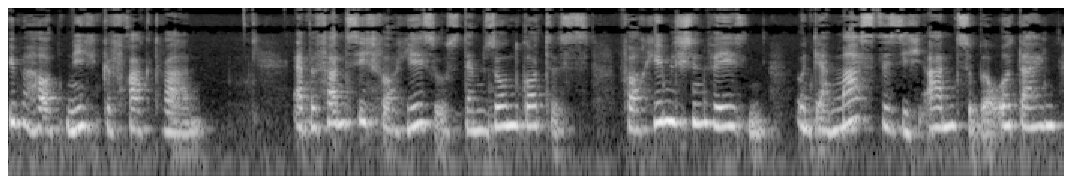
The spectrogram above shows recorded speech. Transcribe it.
überhaupt nicht gefragt waren. Er befand sich vor Jesus, dem Sohn Gottes, vor himmlischen Wesen, und er maßte sich an zu beurteilen,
